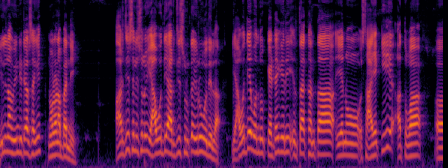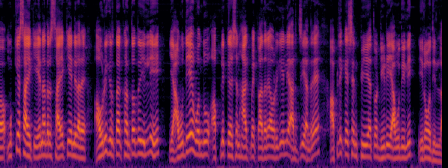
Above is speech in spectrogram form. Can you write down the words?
ಇಲ್ಲಿ ನಾವು ಇನ್ ಡೀಟೇಲ್ಸ್ ಆಗಿ ನೋಡೋಣ, ಬನ್ನಿ. ಅರ್ಜಿ ಸಲ್ಲಿಸಲು ಯಾವುದೇ ಅರ್ಜಿ ಶುಲ್ಕ ಇರುವುದಿಲ್ಲ. ಯಾವುದೇ ಒಂದು ಕ್ಯಾಟಗರಿ ಇರ್ತಕ್ಕಂಥ ಏನು ಸಹಾಯಕಿ ಅಥವಾ ಮುಖ್ಯ ಸಹಾಯಕಿ, ಏನಾದರೂ ಸಹಾಯಕಿ ಏನಿದ್ದಾರೆ, ಅವ್ರಿಗೆ ಇರ್ತಕ್ಕಂಥದ್ದು ಇಲ್ಲಿ ಯಾವುದೇ ಒಂದು ಅಪ್ಲಿಕೇಶನ್ ಹಾಕಬೇಕಾದ್ರೆ ಅವರಿಗೆ ಇಲ್ಲಿ ಅರ್ಜಿ ಅಂದರೆ ಅಪ್ಲಿಕೇಶನ್ ಫೀ ಅಥವಾ ಡಿ ಡಿ ಯಾವುದೂ ಇಲ್ಲಿ ಇರೋದಿಲ್ಲ.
